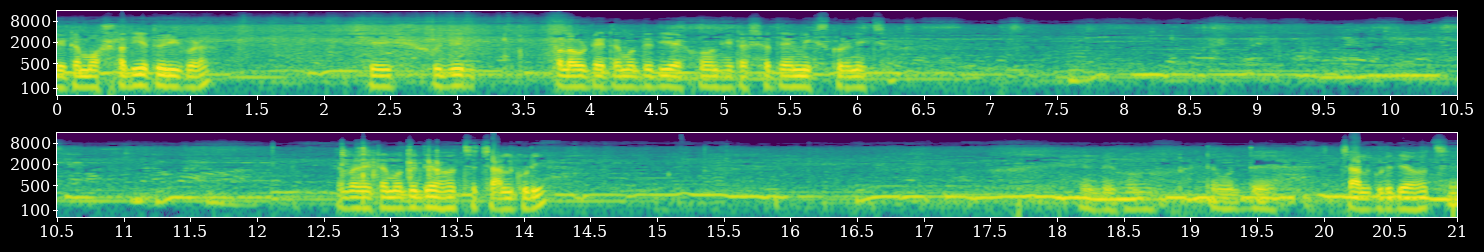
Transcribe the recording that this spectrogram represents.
যেটা মশলা দিয়ে তৈরি করা। সেই সুজির পোলাওটা এটার মধ্যে দিয়ে এখন এটার সাথে মিক্স করে নিচ্ছে। এবার এটার মধ্যে দেওয়া হচ্ছে চালগুড়ি এই দেখুন, এটার মধ্যে চালগুড়ি দেওয়া হচ্ছে।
